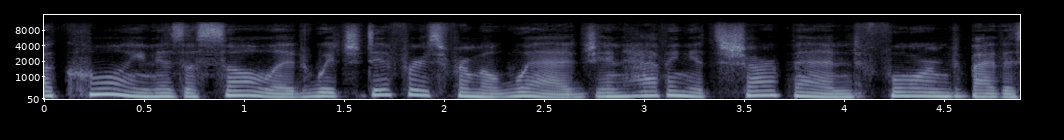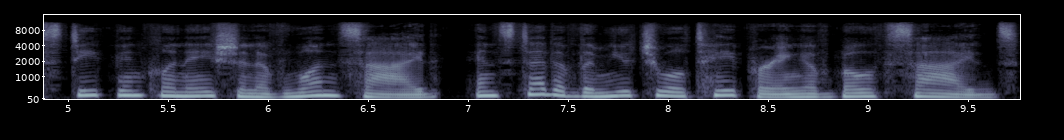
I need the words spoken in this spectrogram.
A quoin is a solid which differs from a wedge in having its sharp end formed by the steep inclination of one side, instead of the mutual tapering of both sides.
